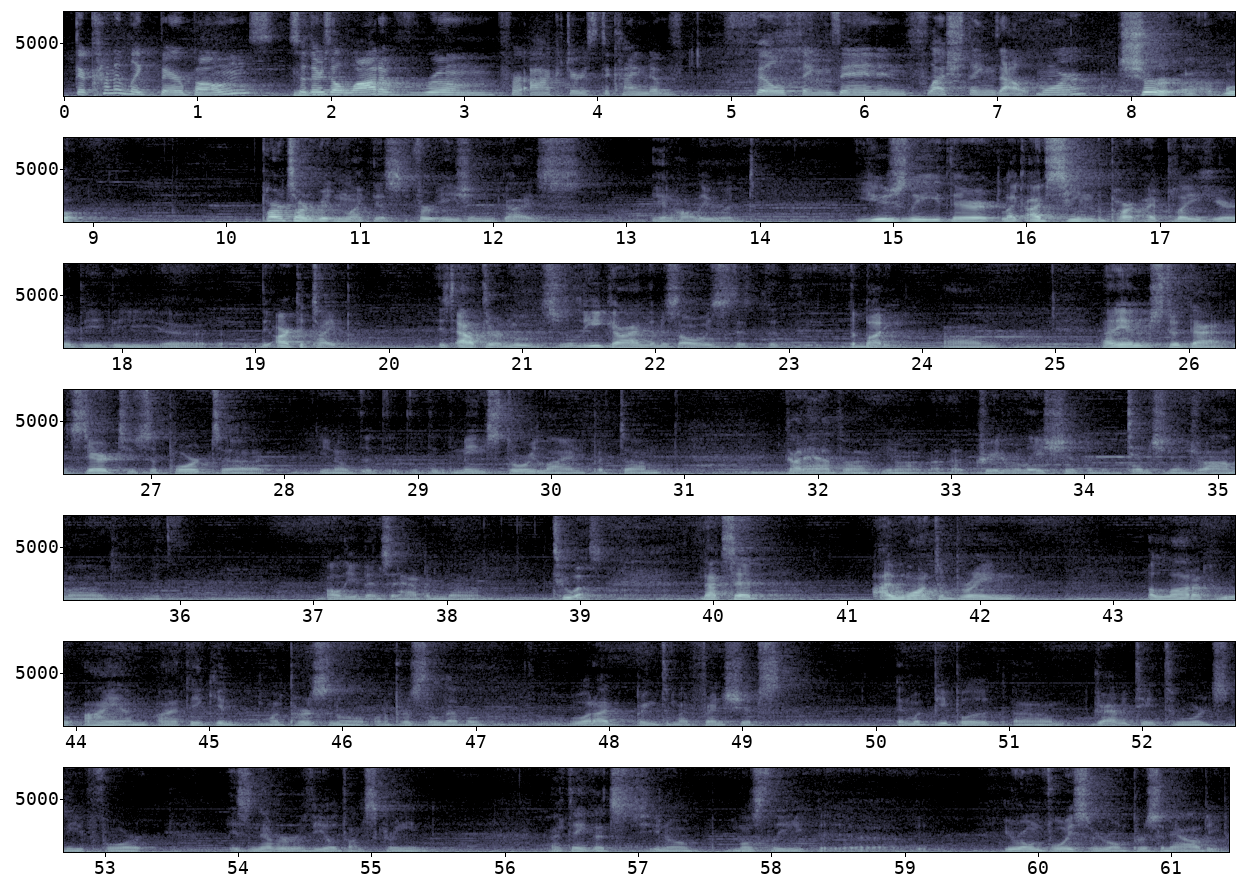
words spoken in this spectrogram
they're kind of like bare bones. So there's a lot of room for actors to kind of fill things in and flesh things out more. Sure. Uh, well, parts aren't written like this for Asian guys in Hollywood. Usually, they're like I've seen the part I play here. The the uh, the archetype is out there in movies. A lead guy, and then always the the, the buddy. Um, I understood that it's there to support, uh, you know, the the, the, the main storyline, but um, got to have a, you know a, a create a relationship and tension and drama with all the events that happened uh, to us. That said, I want to bring a lot of who I am. I think in my personal, on a personal level, what I bring to my friendships and what people um, gravitate towards me for is never revealed on screen. I think that's you know mostly uh, your own voice or your own personality.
